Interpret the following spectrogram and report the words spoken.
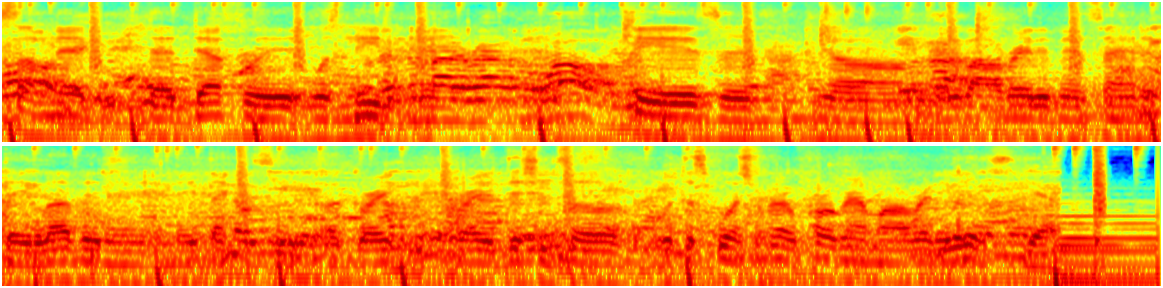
something that, that definitely was needed. Nobody right on the wall. And kids and, you know, they've already been saying that they love it and, and they think it's a, a great, great addition to what the sports pro- program already is. Yeah.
